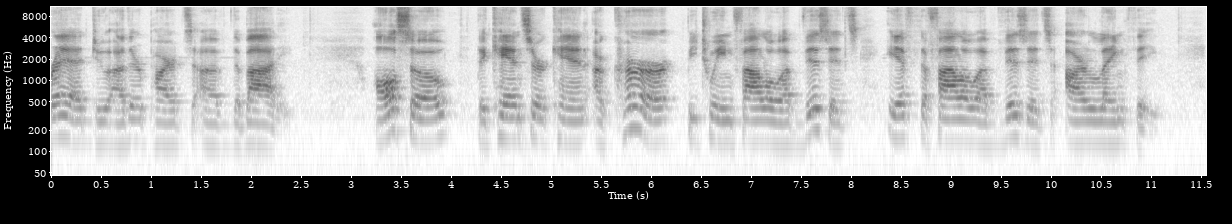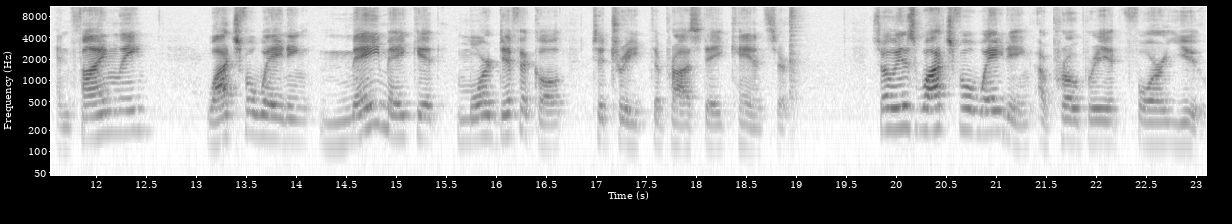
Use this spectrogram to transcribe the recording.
spread to other parts of the body. Also, the cancer can occur between follow-up visits if the follow-up visits are lengthy. And finally, watchful waiting may make it more difficult to treat the prostate cancer. So is watchful waiting appropriate for you?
